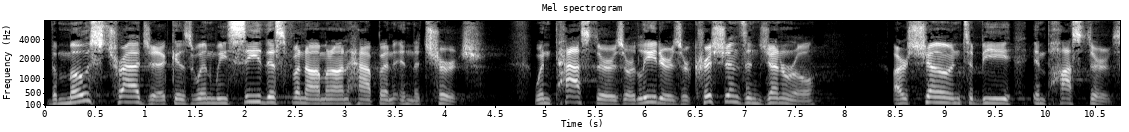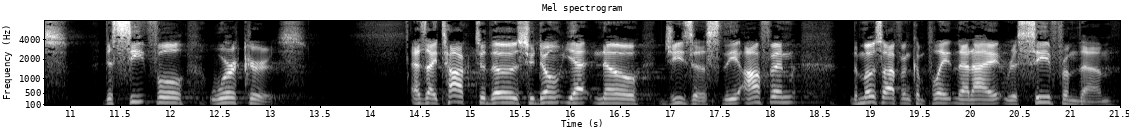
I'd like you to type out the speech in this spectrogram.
the most tragic is when we see this phenomenon happen in the church. When pastors or leaders or Christians in general are shown to be imposters, deceitful workers. As I talk to those who don't yet know Jesus, the often the most often complaint that I receive from them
